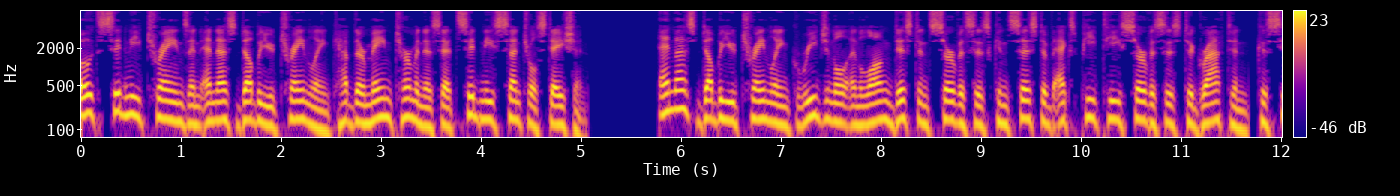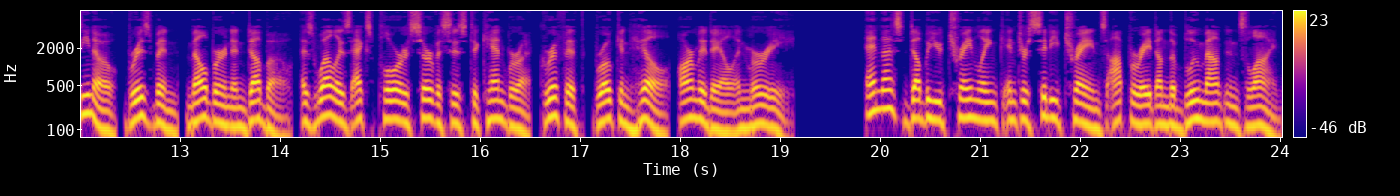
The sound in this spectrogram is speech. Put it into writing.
Both Sydney Trains and NSW Trainlink have their main terminus at Sydney's Central Station. NSW Trainlink regional and long-distance services consist of XPT services to Grafton, Casino, Brisbane, Melbourne and Dubbo, as well as Xplorer services to Canberra, Griffith, Broken Hill, Armidale and Moree. NSW Trainlink intercity trains operate on the Blue Mountains Line,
